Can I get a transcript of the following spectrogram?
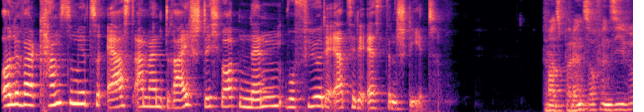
Oliver, kannst du mir zuerst einmal in drei Stichworten nennen, wofür der RCDS denn steht? Transparenzoffensive,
